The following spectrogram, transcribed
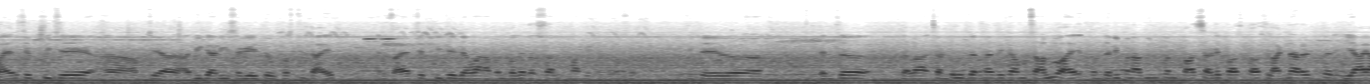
फायर सेफ्टीचे आमचे अधिकारी सगळे इथे उपस्थित आहेत. आणि फायर सेफ्टीचे जवान आपण बघत असाल मागे तिथे त्यांचं त्याला कंट्रोल करण्याचे काम चालू आहे. पण तरी पण अजून पण पाच साडेपाच तास लागणार आहेत. तर या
